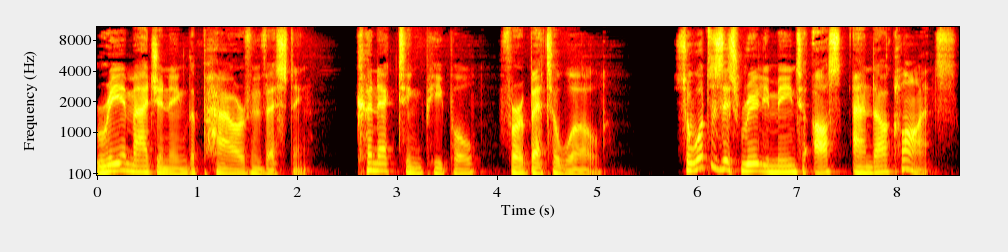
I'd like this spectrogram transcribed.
reimagining the power of investing, connecting people for a better world. So, what does this really mean to us and our clients?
